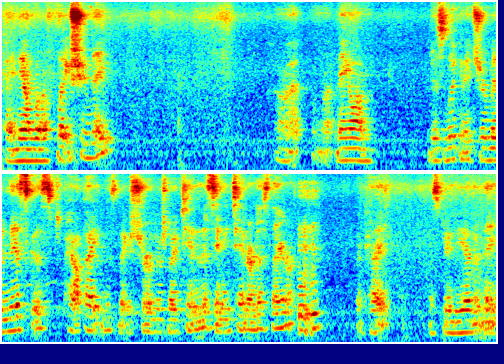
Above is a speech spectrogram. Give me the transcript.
Okay, now I'm gonna flex your knee. Alright, right now I'm just looking at your meniscus, palpating this, make sure there's no tenderness, any tenderness there? Mm-mm. Okay, let's do the other knee.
